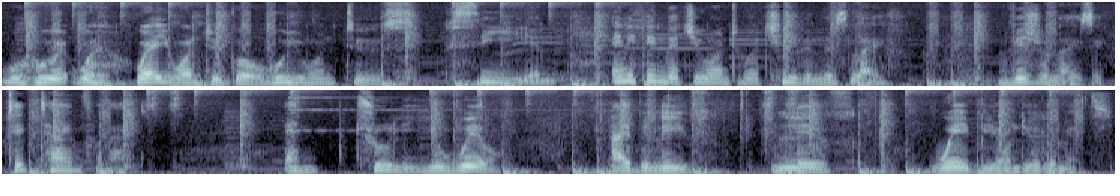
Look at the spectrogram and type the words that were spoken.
who, where, where you want to go, who you want to see, and anything that you want to achieve in this life. Visualize it. Take time for that. And truly, you will, I believe, live way beyond your limits.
